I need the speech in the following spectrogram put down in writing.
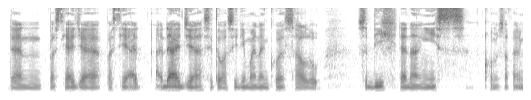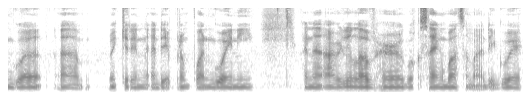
Dan pasti aja pasti ada aja situasi di mana gue selalu sedih dan nangis kalau misalkan gue uh, mikirin adik perempuan gue ini. Karena I really love her gue kesayang banget sama adik gue.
